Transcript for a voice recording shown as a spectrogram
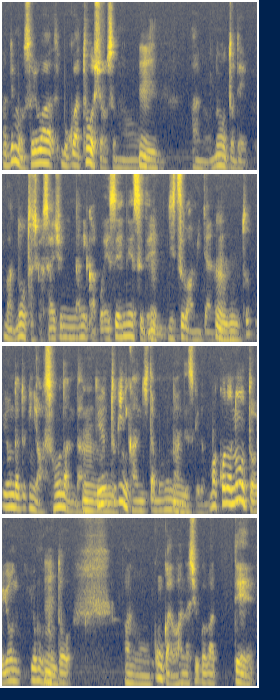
まあ、でもそれは僕は当初、その、うん。あのノートで、まあ、ノートしか最初に何かこう SNS でうん。実はみたいなのをうんうん。と読んだ時にはそうなんだっていう時に感じたものなんですけど、まあ、このノートを読むのと、あの今回お話を伺って、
